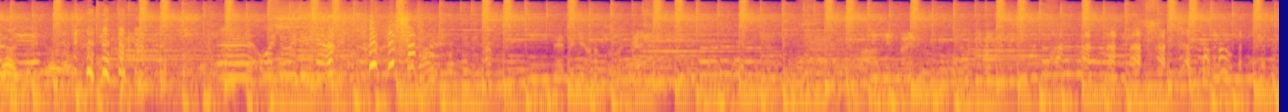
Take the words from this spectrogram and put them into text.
No, it's all right. Uh, what do we do now?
